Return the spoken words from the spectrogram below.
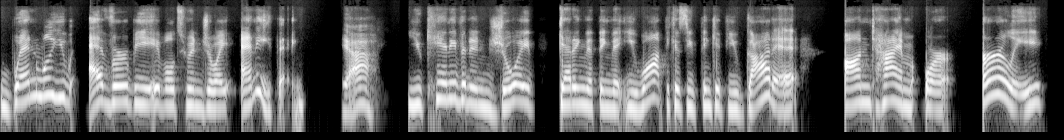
when will you ever be able to enjoy anything? Yeah. You can't even enjoy getting the thing that you want because you think if you got it on time or early,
